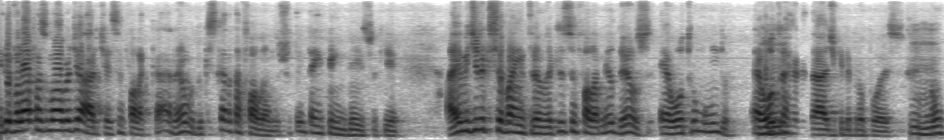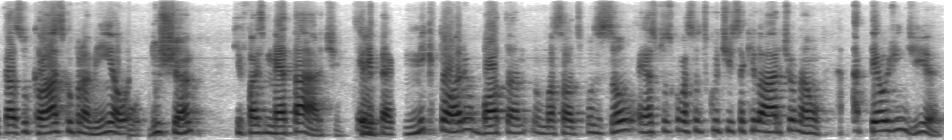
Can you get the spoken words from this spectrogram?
Ele vai lá e faz uma obra de arte. Aí você fala, caramba, do que esse cara tá falando? Deixa eu tentar entender isso aqui. Aí, à medida que você vai entrando aqui, você fala, meu Deus, é outro mundo. É uhum. outra realidade que ele propôs. Uhum. Um caso clássico para mim é o do Champ, que faz meta-arte. Ele pega um mictório, bota numa sala de exposição, e as pessoas começam a discutir se aquilo é arte ou não. Até hoje em dia.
